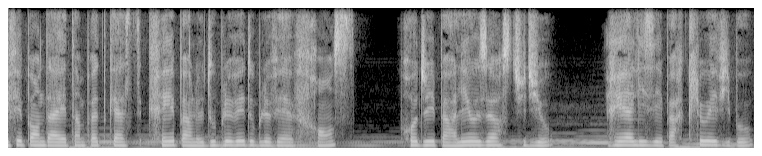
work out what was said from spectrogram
L'effet Panda est un podcast créé par le WWF France, produit par Léozer Studio réalisé par Chloé Vibo,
